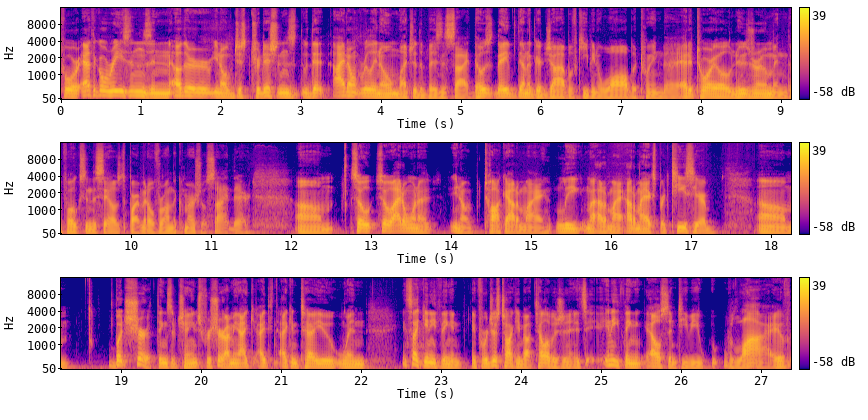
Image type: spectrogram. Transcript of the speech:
for ethical reasons and other, you know, just traditions that I don't really know much of the business side. Those they've done a good job of keeping a wall between the editorial newsroom and the folks in the sales department over on the commercial side there. Um, so so I don't want to you know talk out of my league out of my out of my expertise here. Um, but sure, things have changed for sure. I mean, I, I, I can tell you when it's like anything. In, if we're just talking about television, it's anything else in TV, live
